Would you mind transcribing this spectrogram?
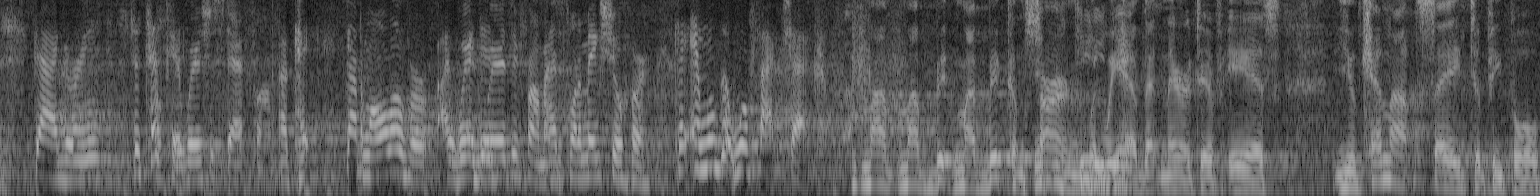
staggering statistic. Okay, where's your stat from? Okay, got them all over. I, where, I did, where is it from? I, I just want to make sure. Okay, and we'll go, we'll fact check. My my big, my big concern when we have that narrative is you cannot say to people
